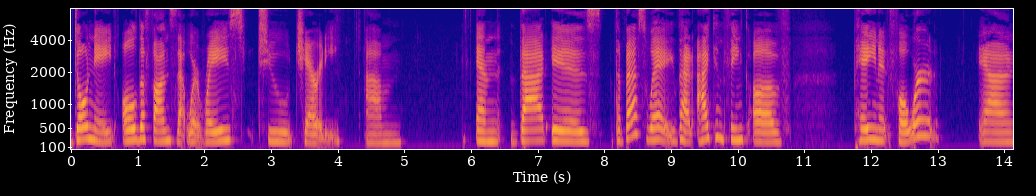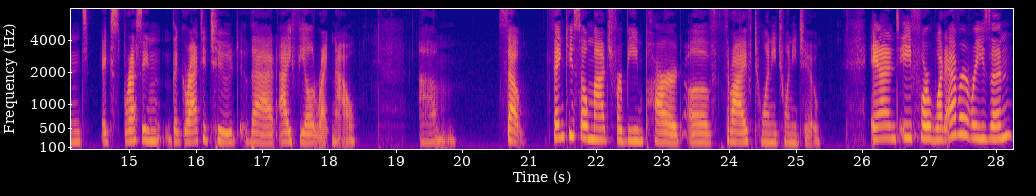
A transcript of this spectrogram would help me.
donate all the funds that were raised to charity. Um, and that is the best way that I can think of paying it forward and expressing the gratitude that I feel right now. Um, so, thank you so much for being part of Thrive 2022. And if for whatever reason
